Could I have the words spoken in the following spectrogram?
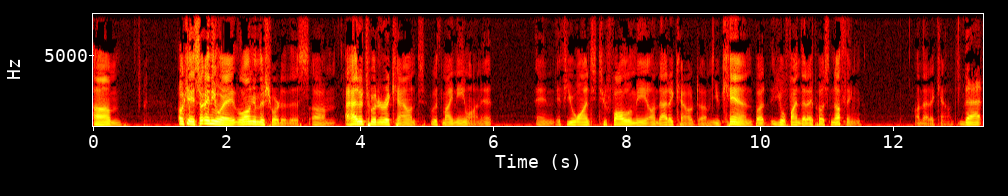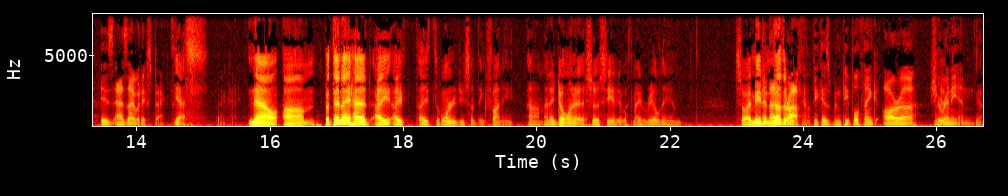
Um, okay, so anyway, long and the short of this, um, I had a Twitter account with my name on it, and if you want to follow me on that account, um, you can, but you'll find that I post nothing on that account. That is as I would expect. Yes. Okay. Now, um, but then I had I, I I wanted to do something funny, um, and I don't want to associate it with my real name, so I made And that's another rough account. because when people think Ara Sharinian, Yeah.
